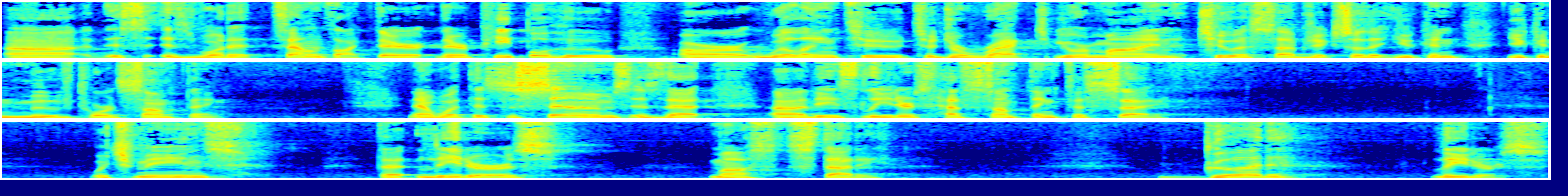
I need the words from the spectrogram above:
Uh, this is what it sounds like. They're, they're people who are willing to, to direct your mind to a subject so that you can, you can move towards something. Now, what this assumes is that uh, these leaders have something to say, which means that leaders must study. Good leaders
